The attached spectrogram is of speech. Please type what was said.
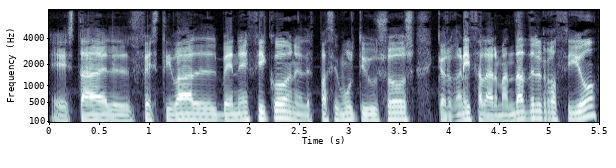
está el festival benéfico en el espacio multiusos que organiza la Hermandad del Rocío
